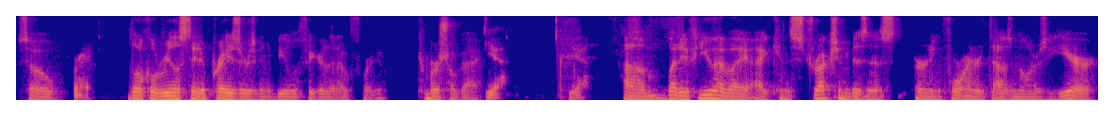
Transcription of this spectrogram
so right local real estate appraiser is going to be able to figure that out for you. Commercial guy. Yeah. Yeah. Um, but if you have a, a construction business earning four hundred thousand dollars a year,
